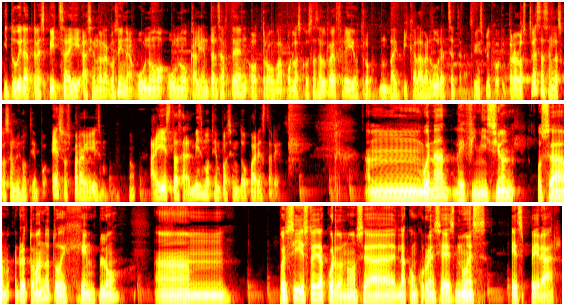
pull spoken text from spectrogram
y tuviera tres pits ahí haciendo la cocina. Uno, uno calienta el sartén, otro va por las cosas al refri y otro va y pica la verdura, etcétera. ¿Sí me explico? Pero los tres hacen las cosas al mismo tiempo. Eso es paralelismo, ¿no? Ahí estás al mismo tiempo haciendo varias tareas. Mm, buena definición. O sea, retomando tu ejemplo, pues sí, estoy de acuerdo, ¿no? O sea, la concurrencia es no es esperar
